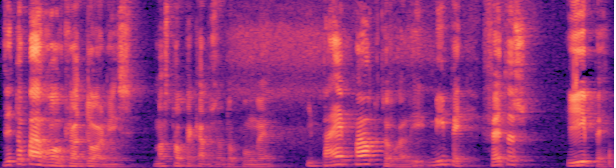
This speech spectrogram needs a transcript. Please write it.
Δεν το πάω εγώ και ο Αντώνης. Μας το είπε κάποιος να το πούμε. Η ΠαΕ Πάοκ το βγάλει. Μη είπε, φέτος είπε.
